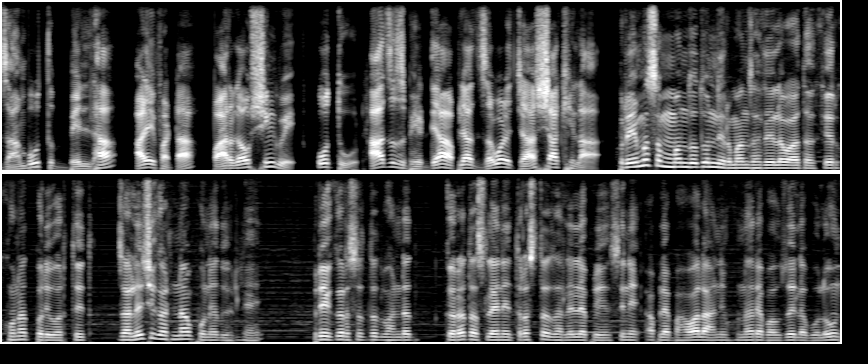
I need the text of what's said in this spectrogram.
जांबूत बेल्हा आळेफाटा पारगाव शिंगवे ओतूर. आजच भेट द्या आपल्या जवळच्या शाखेला. प्रेमसंबंधातून निर्माण झालेला वाद अखेर खुनात परिवर्तित झाल्याची घटना पुण्यात घडली आहे. प्रियकर सतत भांडण करत असल्याने त्रस्त झालेल्या प्रेयसीने आपल्या भावाला आणि होणाऱ्या भाऊजाईला बोलवून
